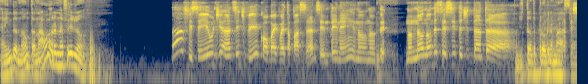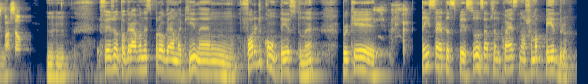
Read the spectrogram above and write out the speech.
Ainda não? Tá na hora, né, Feijão? Ah, isso aí é um dia antes a gente vê qual barco vai estar tá passando. Você não tem nem. Não, não, não, não, não necessita de tanta. De tanta programação. Antecipação. Né? Uhum. Feijão, tô gravando esse programa aqui, né? Um, fora de contexto, né? Porque tem certas pessoas, sabe? Você não conhece, não, chama Pedro.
